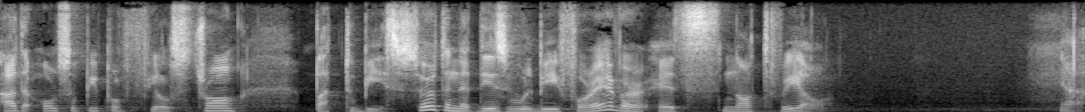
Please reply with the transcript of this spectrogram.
other also people feel strong but to be certain that this will be forever it's not real yeah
